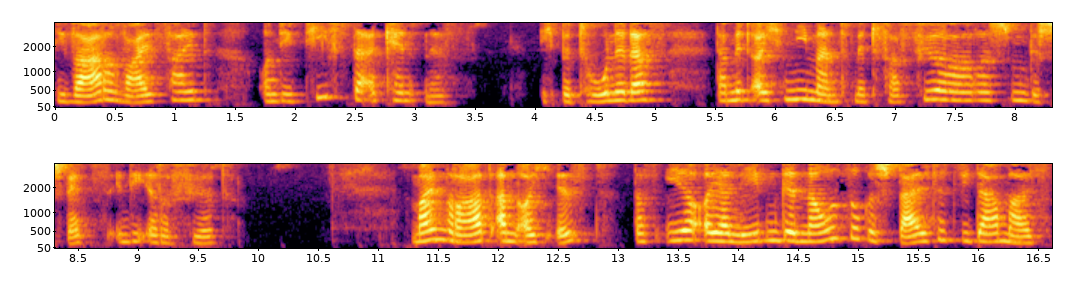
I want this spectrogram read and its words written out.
die wahre Weisheit und die tiefste Erkenntnis. Ich betone das, damit euch niemand mit verführerischem Geschwätz in die Irre führt. Mein Rat an euch ist, dass ihr euer Leben genauso gestaltet wie damals,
